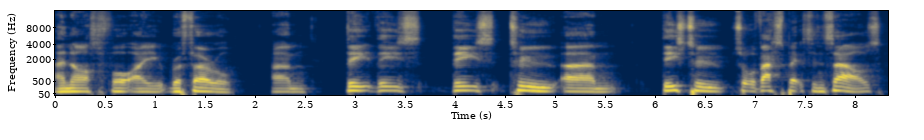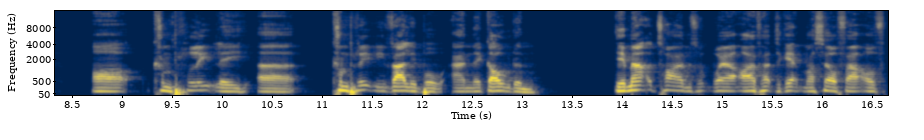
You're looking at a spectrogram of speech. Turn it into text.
and ask for a referral. Um, the, these these two um, these two sort of aspects in sales are completely uh, completely valuable and they're golden the amount of times where I've had to get myself out of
